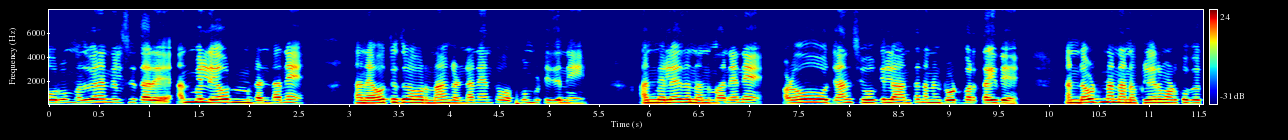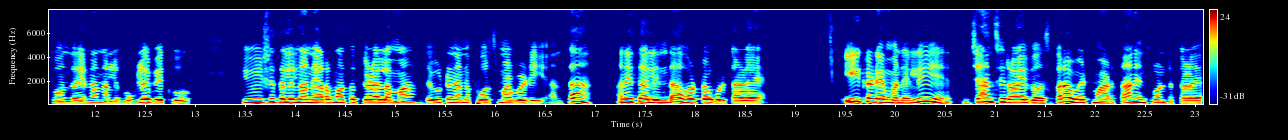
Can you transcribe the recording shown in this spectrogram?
ಅವರು ಮದುವೆನ ನಿಲ್ಸಿದ್ದಾರೆ. ಅಂದಮೇಲೆ ಅವ್ರು ನನ್ನ ಗಂಡನೇ, ನಾನು ಯಾವತ್ತಿದ್ರು ಅವ್ರನ್ನ ಗಂಡನೇ ಅಂತ ಒಪ್ಕೊಂಡ್ಬಿಟ್ಟಿದ್ದೀನಿ ಅಂದಮೇಲೆ ಅದು ನನ್ನ ಮನೆನೇ. ಅಳೋ ಜಾನ್ಸಿ ಹೋಗಿಲ್ಲ ಅಂತ ನನಗೆ ಡೌಟ್ ಬರ್ತಾ ಇದೆ. ನನ್ನ ಡೌಟ್ನ ನಾನು ಕ್ಲಿಯರ್ ಮಾಡ್ಕೋಬೇಕು ಅಂದ್ರೆ ನಾನು ಅಲ್ಲಿಗೆ ಹೋಗಲೇಬೇಕು. ಈ ವಿಷಯದಲ್ಲಿ ನಾನು ಯಾರೋ ಮಾತು ಕೇಳಲ್ಲಮ್ಮ. ದಯವಿಟ್ಟು ನನ್ನ ಫೋರ್ಸ್ ಮಾಡಬೇಡಿ ಅಂತ ಅನಿತಾ ಅಲ್ಲಿಂದ ಹೊರಟೋಗ್ಬಿಡ್ತಾಳೆ. ಈ ಕಡೆ ಮನೇಲಿ ಝಾನ್ಸಿ ರಾಯ್ಗೋಸ್ಕರ ವೇಟ್ ಮಾಡ್ತಾ ನಿಂತ್ಕೊಂಡಿರ್ತಾಳೆ.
